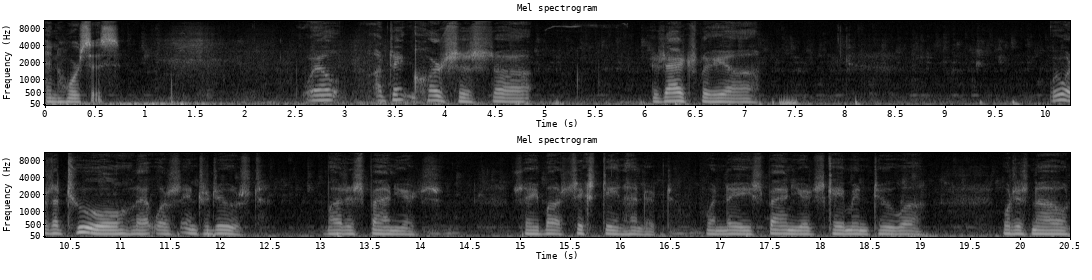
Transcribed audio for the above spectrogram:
and horses? Well, I think horses uh, is actually uh, it was a tool that was introduced by the Spaniards, say about 1600, when the Spaniards came into uh, what is now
